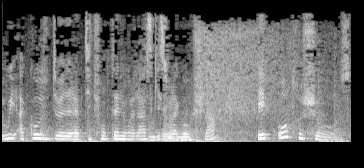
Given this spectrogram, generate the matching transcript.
Oui, à cause de la petite fontaine Wallace qui est sur la gauche là. Et autre chose,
